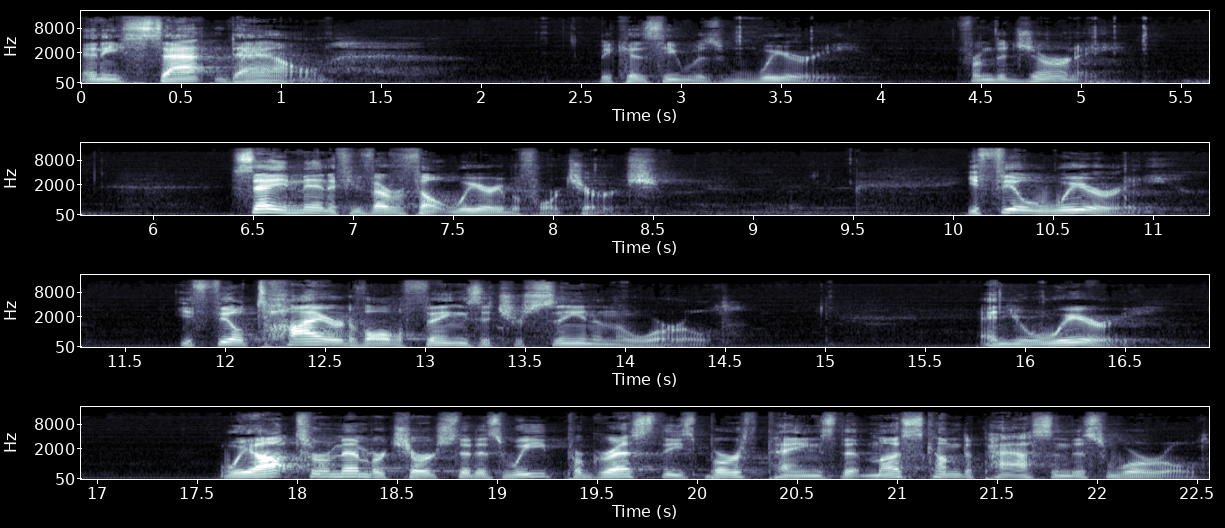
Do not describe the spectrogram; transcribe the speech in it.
And he sat down because he was weary from the journey. Say amen if you've ever felt weary before church. You feel weary. You feel tired of all the things that you're seeing in the world. And you're weary. We ought to remember, church, that as we progress these birth pains that must come to pass in this world,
